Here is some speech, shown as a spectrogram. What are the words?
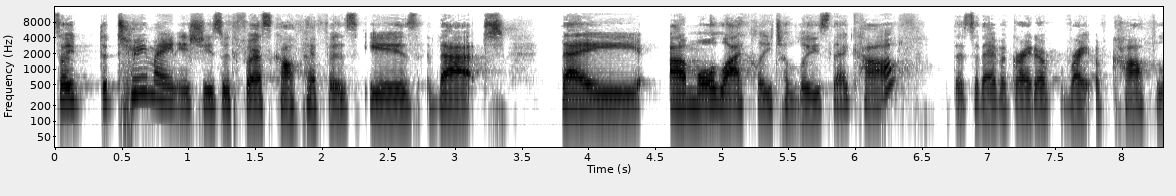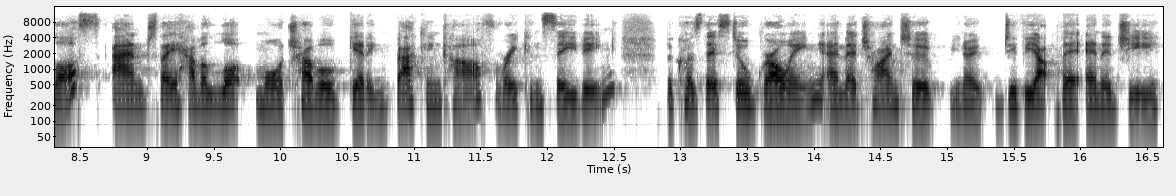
So the two main issues with first calf heifers is that they are more likely to lose their calf so they have a greater rate of calf loss and they have a lot more trouble getting back in calf reconceiving because they're still growing and they're trying to you know divvy up their energy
